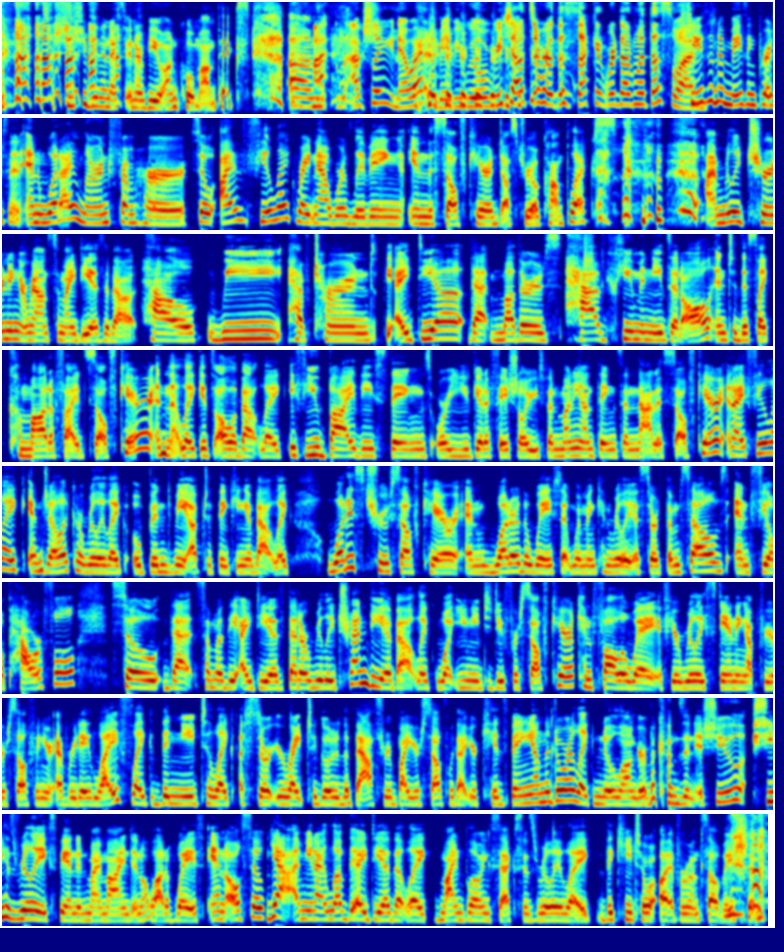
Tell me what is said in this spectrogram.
she should be the next interview on Cool Mom Picks. Um, I- actually, you know what? Maybe we will reach out to her the second we're done with this one. She's an amazing person. And what I learned from her, so I feel like right now we're living in the self care industrial complex I'm really churning around some ideas about how we have turned the idea that mothers have human needs at all into this like commodified self care and that like it's all about like if you buy these things or you get a facial or you spend money on things and that is self care. And I feel like Angelica really like opened me up to thinking about like what is true self care and what are the ways that women can really assert themselves and feel powerful so that some of the ideas that are really trendy about like what you need to do for self care can fall away if you're really standing up for yourself in your everyday life. Like the need to like assert your right to go to the bathroom by yourself without your kids banging on the door, like no longer becomes an issue. She has really expanded my mind in a lot of ways. And also, yeah, I mean, I love the idea that like mind blowing sex is really like the key to everyone's salvation.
